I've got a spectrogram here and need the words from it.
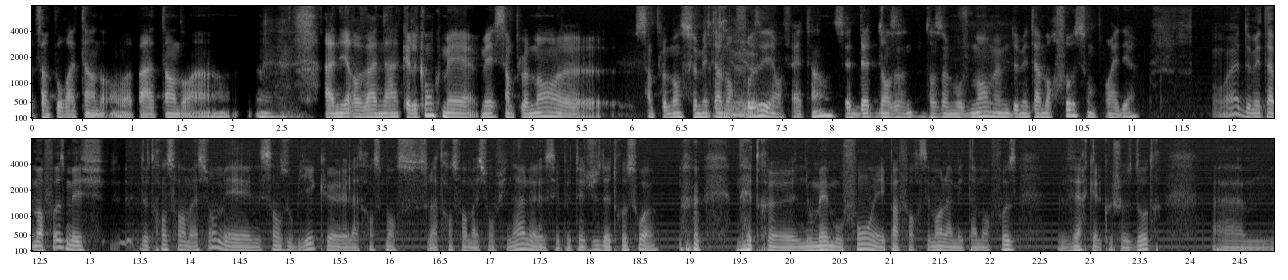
enfin pour atteindre, on va pas atteindre un, nirvana quelconque, mais mais simplement simplement se métamorphoser en fait. Hein. C'est d'être dans un, dans un mouvement même de métamorphose, on pourrait dire. Ouais, de métamorphose, mais de transformation, mais sans oublier que la, la transformation finale, c'est peut-être juste d'être soi, d'être euh, nous-mêmes au fond et pas forcément la métamorphose vers quelque chose d'autre. Euh,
